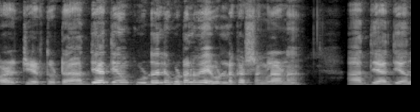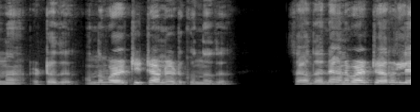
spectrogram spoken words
വഴറ്റിയെടുത്തു കേട്ടോ ആദ്യം ആദ്യം കൂടുതൽ കൂടുതൽ വേവുള്ള കഷ്ണങ്ങളാണ് ആദ്യം ആദ്യം ഒന്ന് ഇട്ടത്. ഒന്ന് വഴറ്റിയിട്ടാണ് എടുക്കുന്നത്. സാധാരണ അങ്ങനെ വഴറ്റാറില്ല.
